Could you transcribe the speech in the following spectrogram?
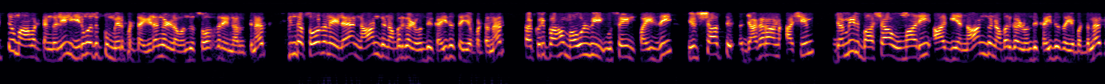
எட்டு மாவட்டங்களில் இருபதுக்கும் மேற்பட்ட இடங்கள்ல வந்து சோதனை நடத்தினர். இந்த சோதனையில நான்கு நபர்கள் வந்து கைது செய்யப்பட்டனர். குறிப்பாக மௌல்வி உசைன் பைசி இர்ஷாத் ஜஹரான் அஷிம் ஜமீல் பாஷா உமாரி ஆகிய நான்கு நபர்கள் வந்து கைது செய்யப்பட்டனர்.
